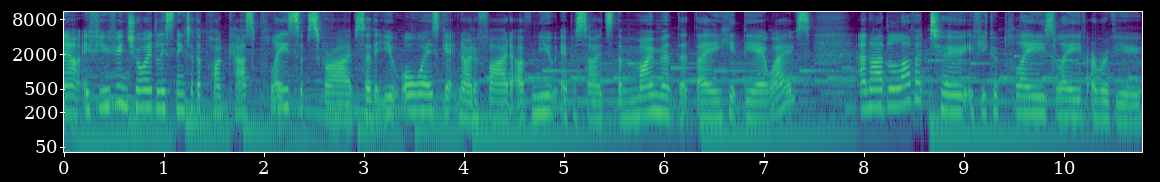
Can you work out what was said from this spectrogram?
Now, if you've enjoyed listening to the podcast, please subscribe so that you always get notified of new episodes the moment that they hit the airwaves. And I'd love it too if you could please leave a review.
